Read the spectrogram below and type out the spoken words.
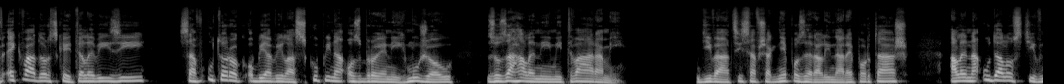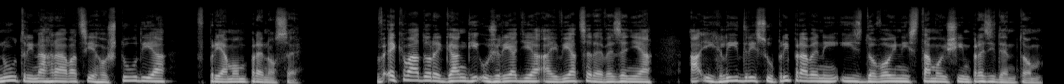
V ekvádorskej televízii sa v útorok objavila skupina ozbrojených mužov so zahalenými tvárami. Diváci sa však nepozerali na reportáž, ale na udalosti vnútri nahrávacieho štúdia v priamom prenose. V Ekvádore gangy už riadia aj viaceré väzenia a ich lídry sú pripravení ísť do vojny s tamojším prezidentom.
